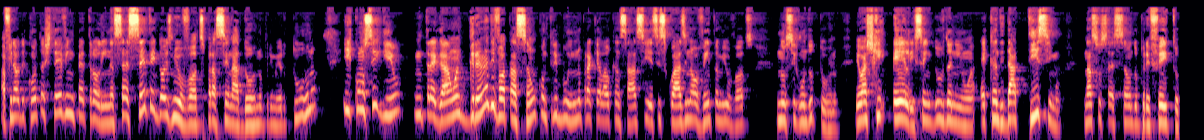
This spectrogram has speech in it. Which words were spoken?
Afinal de contas, teve em Petrolina 62 mil votos para senador no primeiro turno e conseguiu entregar uma grande votação, contribuindo para que ela alcançasse esses quase 90 mil votos no segundo turno. Eu acho que ele, sem dúvida nenhuma, é candidatíssimo na sucessão do prefeito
